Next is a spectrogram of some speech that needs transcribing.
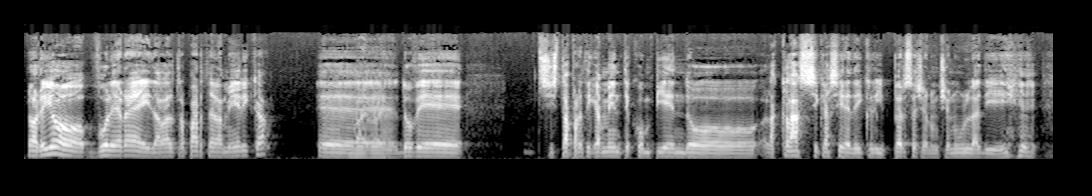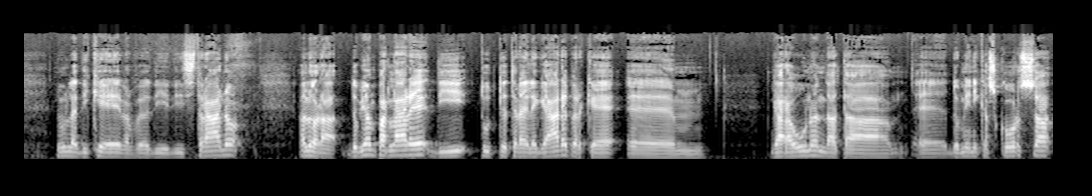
Allora io volerei dall'altra parte dell'America eh, vai, vai. dove si sta praticamente compiendo la classica serie dei Clippers, cioè non c'è nulla di, nulla di che, proprio di, di strano allora, dobbiamo parlare di tutte e tre le gare perché ehm, gara 1 è andata eh, domenica scorsa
